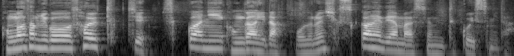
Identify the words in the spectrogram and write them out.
건강 365 설 특집 습관이 건강이다. 오늘은 식습관에 대한 말씀 듣고 있습니다.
